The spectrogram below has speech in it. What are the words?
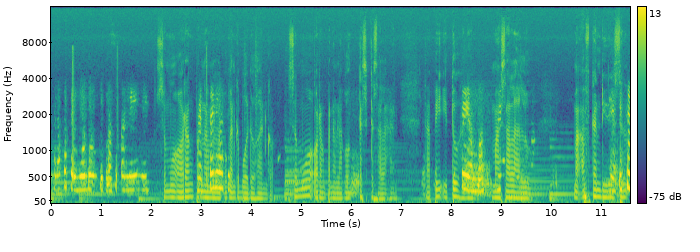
kenapa saya bodoh untuk lakukan ini Semua orang pernah kita juga melakukan kebodohan kok. Semua orang pernah melakukan kes- kesalahan. Tapi itu yang hanya masa lalu. Maafkan diri ya, itu sendiri.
